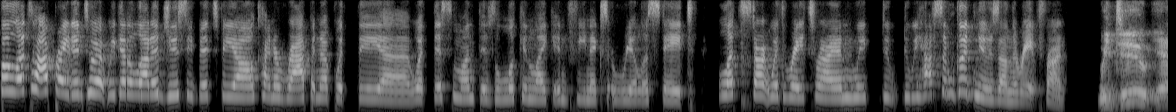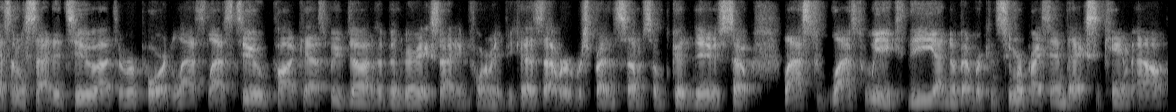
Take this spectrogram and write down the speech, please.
but let's hop right into it. We got a lot of juicy bits for y'all, kind of wrapping up with the uh, what this month is looking like in Phoenix real estate. Let's start with rates, Ryan. We do, do we have some good news on the rate front? We do. Yes, I'm excited to uh, to report. Last last two podcasts we've done have been very exciting for me because uh, we're, we're spreading some some good news. So last last week, the uh, November Consumer Price Index came out,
